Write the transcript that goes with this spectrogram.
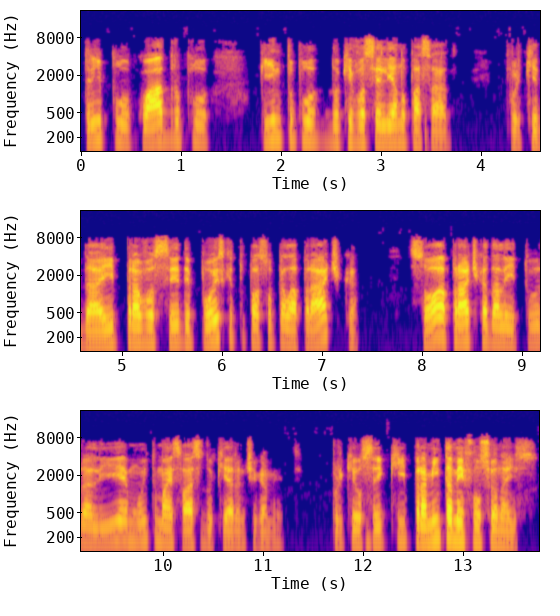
triplo, quádruplo, quíntuplo do que você lia no passado. Porque daí para você, depois que tu passou pela prática, só a prática da leitura ali é muito mais fácil do que era antigamente. Porque eu sei que para mim também funciona isso.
